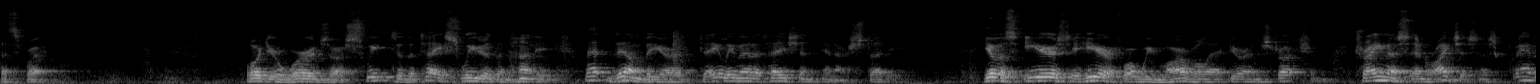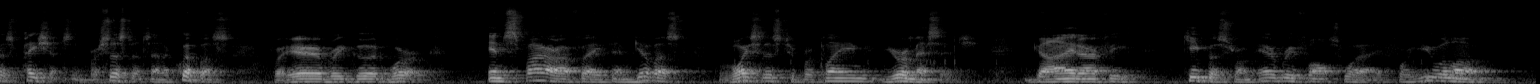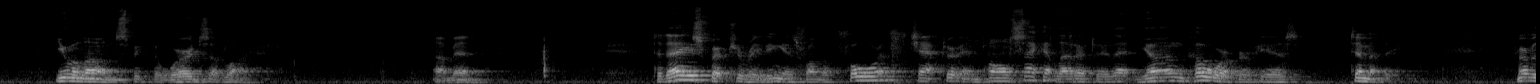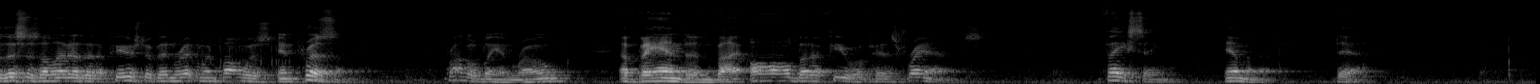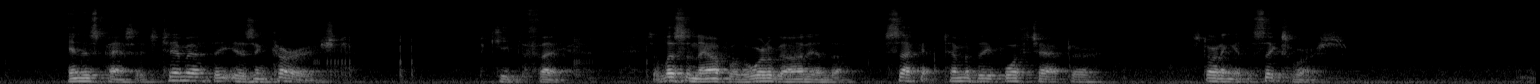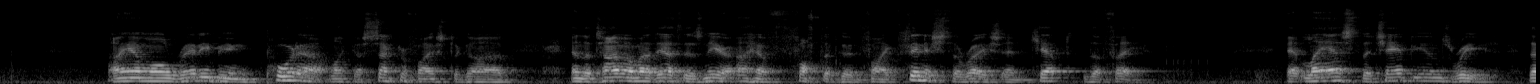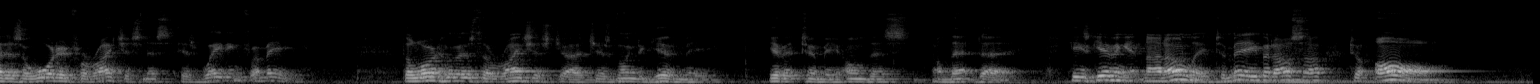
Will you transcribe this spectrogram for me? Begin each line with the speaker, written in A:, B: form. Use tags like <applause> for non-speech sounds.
A: Let's pray. Lord, your words are sweet to the taste, sweeter than honey. Let them be our daily meditation and our study. Give us ears to hear, for we marvel at your instruction. Train us in righteousness, grant us patience and persistence, and equip us for every good work. Inspire our faith and give us voices to proclaim your message. Guide our feet Keep us from every false way, for you alone, you alone speak the words of life. Amen. Today's scripture reading is from the fourth chapter in Paul's second letter to that young co worker of his, Timothy. Remember, this is a letter that appears to have been written when Paul was in prison, probably in Rome, abandoned by all but a few of his friends facing imminent death. In this passage, Timothy is encouraged to keep the faith. So listen now for the Word of God in the second Timothy, fourth chapter, starting at the sixth verse. I am already being poured out like a sacrifice to God and the time of my death is near. I have fought the good fight, finished the race, and kept the faith. At last, the champion's wreath that is awarded for righteousness is waiting for me. The Lord, who is the righteous judge, is going to give me, give it to me on this on that day. He's giving it not only to me, but also to all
